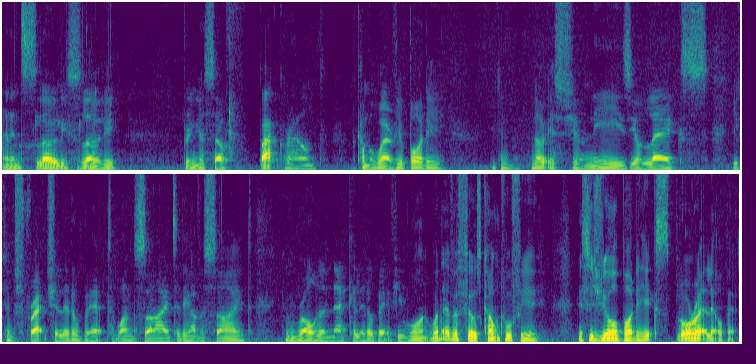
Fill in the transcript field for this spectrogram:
And then slowly, slowly bring yourself back round. Become aware of your body. You can notice your knees, your legs. You can stretch a little bit to one side, to the other side. You can roll the neck a little bit if you want. Whatever feels comfortable for you. This is your body. Explore it a little bit.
